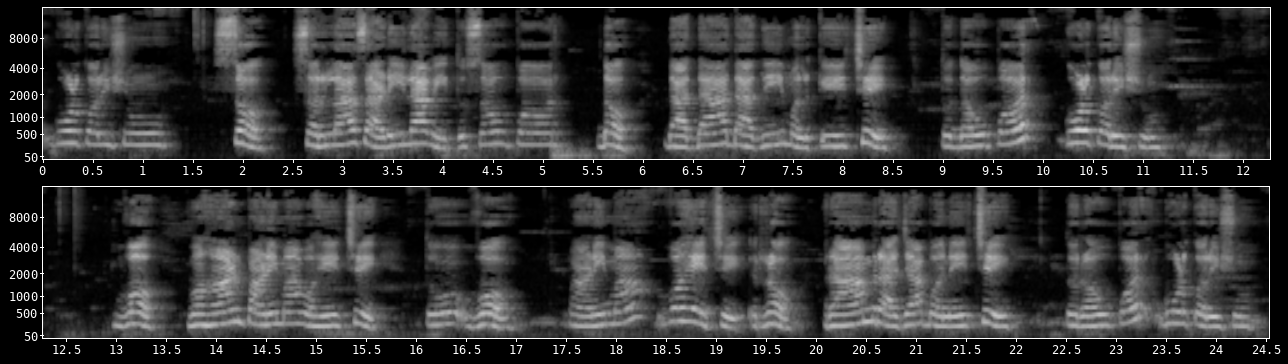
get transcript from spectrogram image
ગોળ કરીશું. સ, સરલા સાડી લાવી તો સ ઉપર દ. દાદા, દાદી મલકે છે તો દ ઉપર ગોળ કરીશું. વ, વહાણ પાણીમાં વહે છે તો વ, પાણીમાં વહે છે. ર, રામ રાજા બને છે તો ર ઉપર ગોળ કરીશું.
